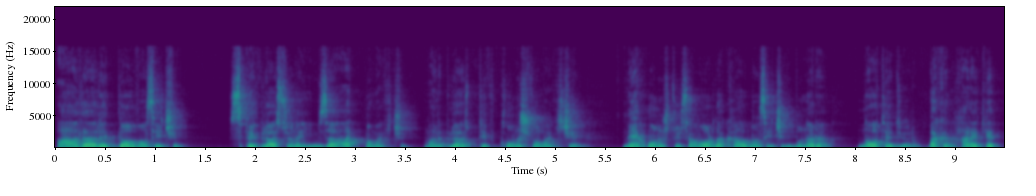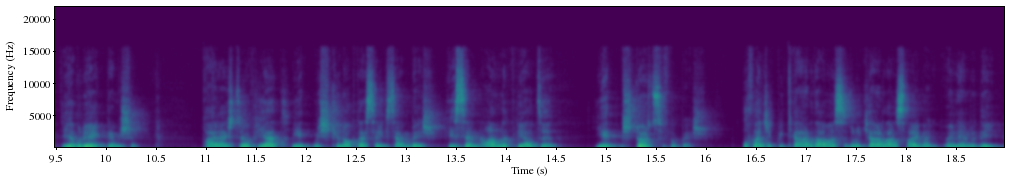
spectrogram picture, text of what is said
adaletli olması için, spekülasyona imza atmamak için, manipülatif konuşmamak için ne konuştuysam orada kalması için bunları not ediyorum. Bakın hareket diye buraya eklemişim. Paylaştığım fiyat 72.85. Hissenin anlık fiyatı 74.05. Ufacık bir karda ama siz bunu kardan saymayın. Önemli değil.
